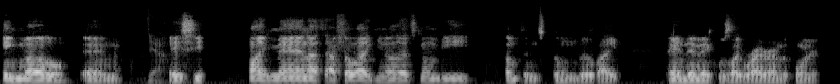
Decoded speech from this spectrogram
King Mo and Yeah. ACH. Like man, I, I feel like you know that's gonna be something soon, but like pandemic was like right around the corner.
